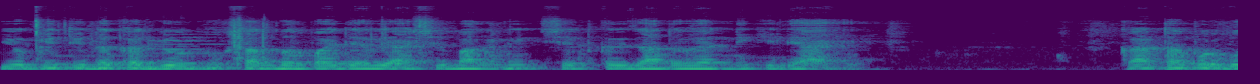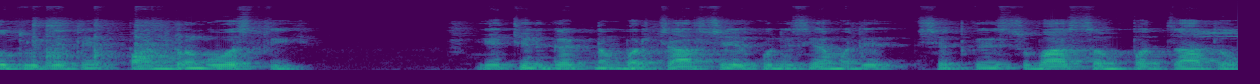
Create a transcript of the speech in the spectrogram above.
योग्य ती दखल घेऊन नुकसान भरपाई द्यावी अशी मागणी शेतकरी जाधव यांनी केली आहे. काठापूर बुद्रुक येथे पांडुरंग वस्ती येथील गट नंबर चारशे एकोणीस यामध्ये शेतकरी सुभाष संपत जाधव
